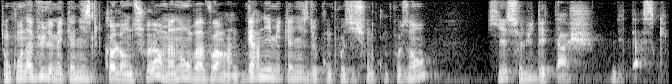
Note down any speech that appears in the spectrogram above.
Donc on a vu le mécanisme call answer, maintenant on va voir un dernier mécanisme de composition de composants qui est celui des tâches, des tasks.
